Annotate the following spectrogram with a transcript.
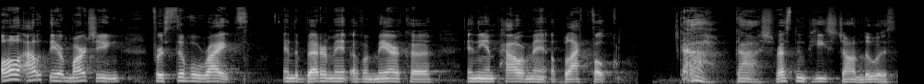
all out there marching for civil rights and the betterment of America and the empowerment of black folk. Ah, gosh, rest in peace, John Lewis.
